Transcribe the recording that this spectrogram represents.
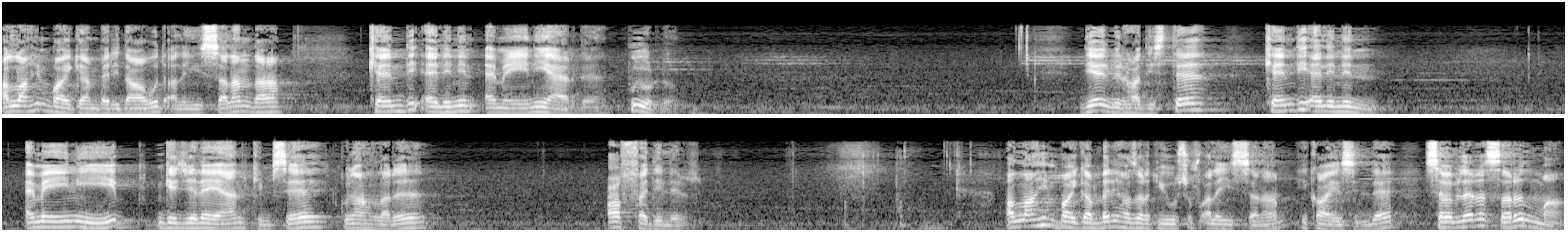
Allah'ın peygamberi Davud aleyhisselam da kendi elinin emeğini yerdi buyurdu. Diğer bir hadiste kendi elinin emeğini yiyip geceleyen kimse günahları affedilir. Allah'ın peygamberi Hazreti Yusuf aleyhisselam hikayesinde sebeplere sarılma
